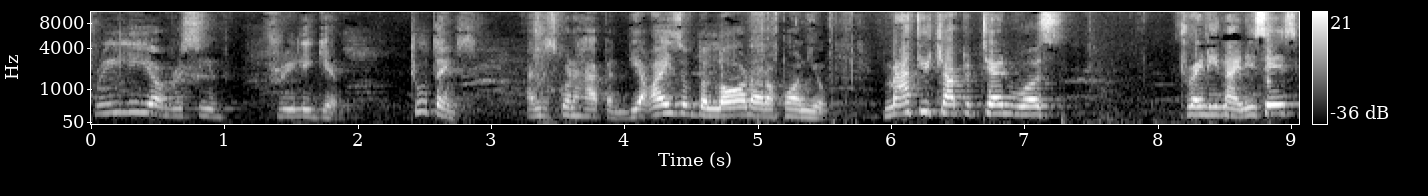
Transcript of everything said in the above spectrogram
freely you have received, freely give. Two things. And it's going to happen. The eyes of the Lord are upon you. Matthew chapter 10, verse 29. He says,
